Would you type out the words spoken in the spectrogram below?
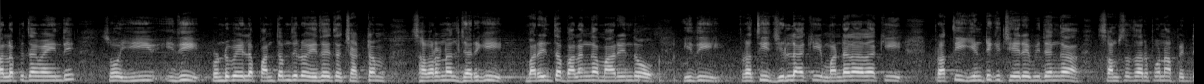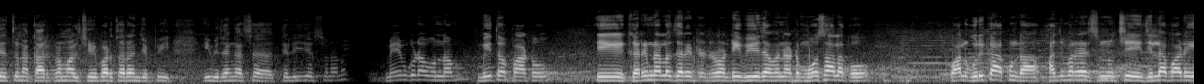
బలపితమైంది సో ఈ ఇది రెండు వేల పంతొమ్మిదిలో ఏదైతే చట్టం సవరణలు జరిగి మరింత బలంగా మారిందో ఇది ప్రతి జిల్లాకి మండలాలకి ప్రతి ఇంటికి చేరే విధంగా సంస్థ తరపున పెద్ద ఎత్తున కార్యక్రమాలు చేపడతారని చెప్పి ఈ విధంగా తెలియజేస్తున్నాను. మేము కూడా ఉన్నాం. మీతో పాటు ఈ కరీంనగర్లో జరిగేటటువంటి వివిధమైన మోసాలకు వాళ్ళు గురి కాకుండా కన్జ్యూమర్ రైట్స్ నుంచి జిల్లా బాడీ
